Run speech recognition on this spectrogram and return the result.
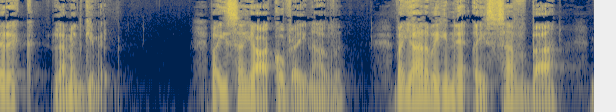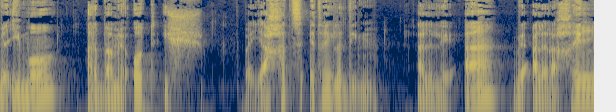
פרק ל"ג וישא יעקב עיניו, וירא והנה עשיו בא, ועמו ארבע מאות איש, ויחץ את הילדים, על לאה ועל רחל,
